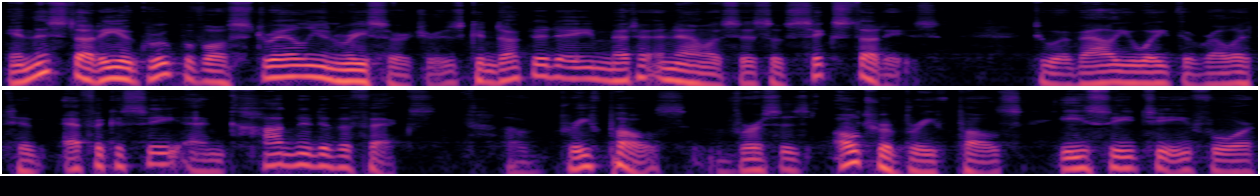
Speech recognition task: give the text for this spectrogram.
In this study, a group of Australian researchers conducted a meta-analysis of six studies to evaluate the relative efficacy and cognitive effects of brief pulse versus ultra brief pulse ECT for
